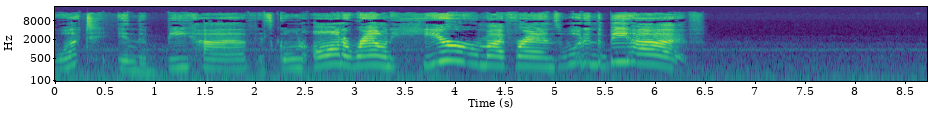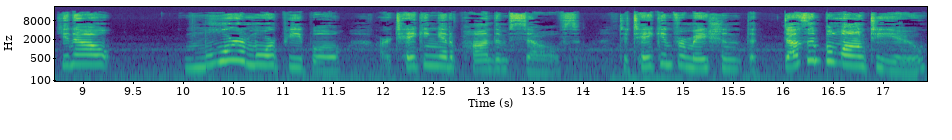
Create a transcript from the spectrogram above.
What in the beehive is going on around here, my friends? What in the beehive? You know, more and more people are taking it upon themselves to take information that doesn't belong to you,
